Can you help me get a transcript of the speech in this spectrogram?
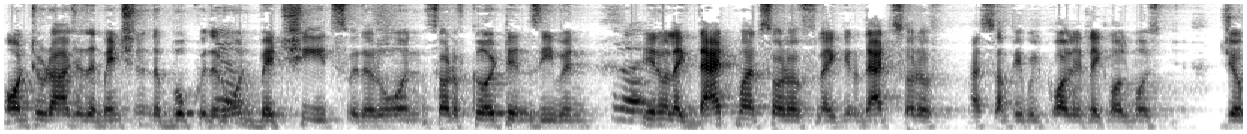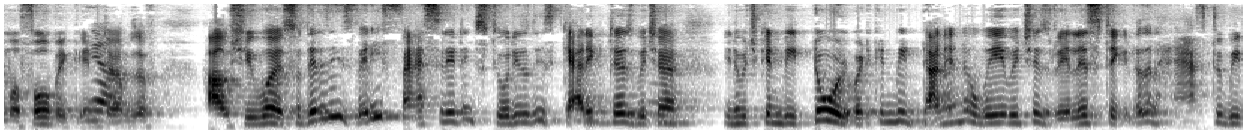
entourage, as I mentioned in the book, with her Yeah. own bed sheets, with her own sort of curtains, even Right. you know, like that much sort of like you know that sort of, as some people call it, like almost germophobic in Yeah. terms of how she was. So there are these very fascinating stories of these characters which are, you know, which can be told, but it can be done in a way which is realistic. It doesn't have to be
